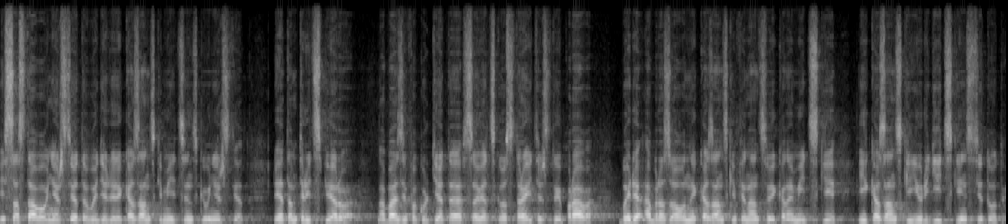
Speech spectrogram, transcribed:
из состава университета выделили Казанский медицинский университет. Летом 1931 на базе факультета советского строительства и права были образованы Казанский финансово-экономический и Казанский юридический институты.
